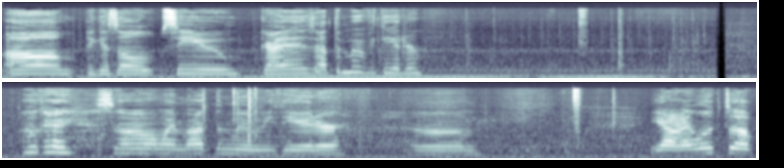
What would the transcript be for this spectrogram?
um, I guess I'll see you guys at the movie theater. Okay, so I'm at the movie theater. Um, yeah, I looked up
